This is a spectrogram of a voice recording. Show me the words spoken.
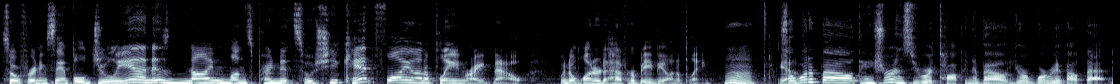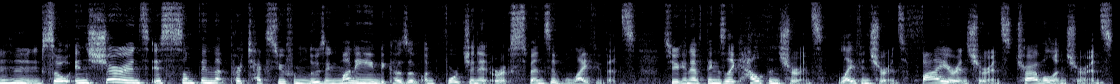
So for an example, Julianne is nine months pregnant, so she can't fly on a plane right now. We don't want her to have her baby on a plane. Hmm. So Yeah. what about the insurance you were talking about? You're worried about that. Mm-hmm. So, insurance is something that protects you from losing money because of unfortunate or expensive life events. So, you can have things like health insurance, life insurance, fire insurance, travel insurance.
